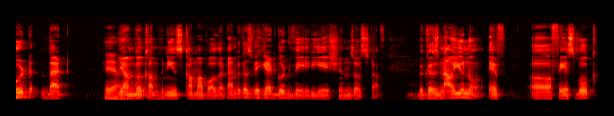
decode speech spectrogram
good that Yeah. younger companies come up all the time because we get good variations of stuff. Because now you know if uh, facebook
